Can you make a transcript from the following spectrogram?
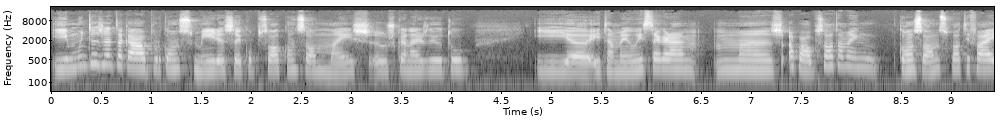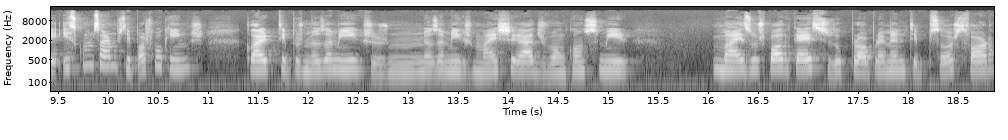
E muita gente acaba por consumir, eu sei que o pessoal consome mais os canais do YouTube e, uh, e também o Instagram, mas opa, o pessoal também consome Spotify. E se começarmos tipo aos pouquinhos, claro que tipo os meus amigos, os meus amigos mais chegados vão consumir mais os podcasts do que propriamente tipo pessoas de fora,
